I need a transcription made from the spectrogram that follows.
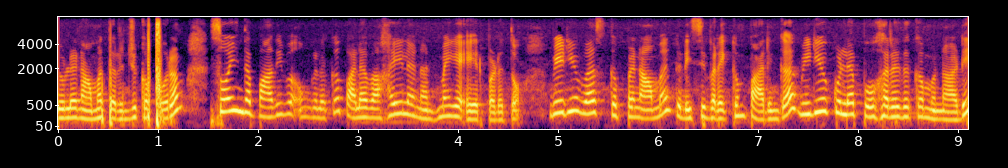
வீடியோவில் நாம் தெரிஞ்சுக்க போகிறோம் ஸோ இந்த பதிவு உங்களுக்கு பல வகையில் நன்மையை ஏற்படுத்தும். வீடியோவை ஸ்கிப் பண்ணாமல் கடைசி வரைக்கும் பாருங்கள் வீடியோக்குள்ளே போகிறதுக்கு முன்னாடி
